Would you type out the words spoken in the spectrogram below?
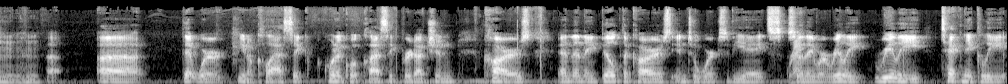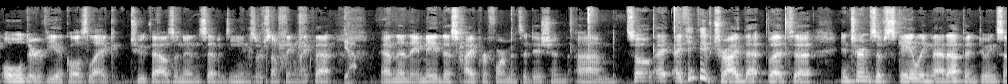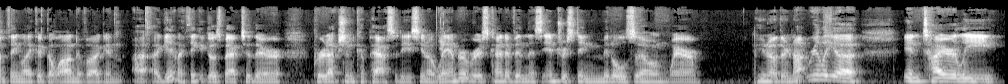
uh, uh, that were you know classic quote unquote classic production cars, and then they built the cars into Works V8s, so they were really really technically older vehicles like 2017s or something like that Yeah. and then they made this high performance edition. Um, so I, I think they've tried that, but uh, in terms of scaling that up and doing something like a Gelandewagen, uh, again, I think it goes back to their production capacities. You know, Land Rover is kind of in this interesting middle zone where, you know, they're not really a entirely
